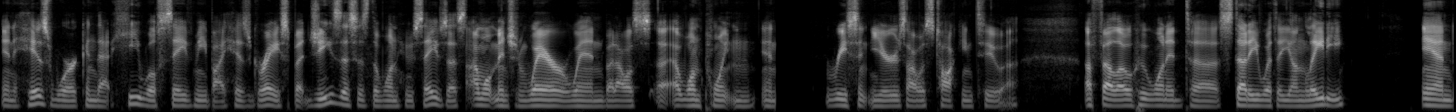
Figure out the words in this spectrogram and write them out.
in his work and that he will save me by his grace. But Jesus is the one who saves us. I won't mention where or when, but I was uh, at one point in, in recent years, I was talking to a, a fellow who wanted to study with a young lady and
